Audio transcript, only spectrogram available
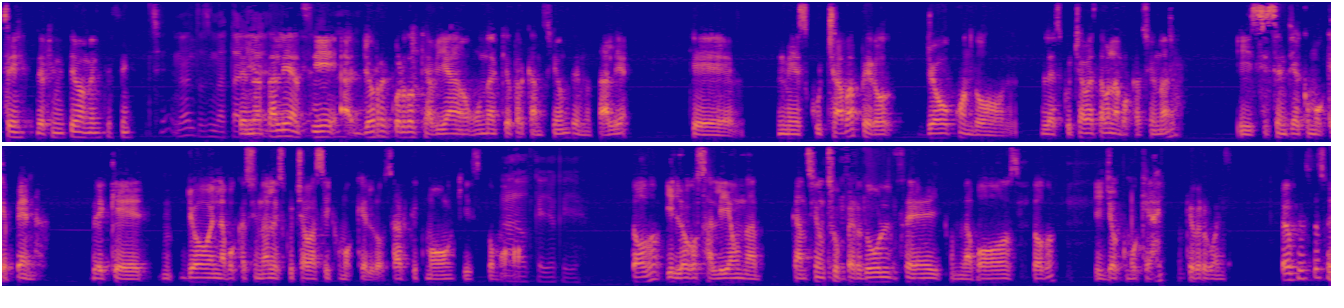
Sí, definitivamente sí. Sí, ¿no? Entonces Natalia. De Natalia, sí, yo recuerdo que había una que otra canción de Natalia que me escuchaba, pero yo cuando la escuchaba, estaba en la vocacional y sí sentía como que pena de que yo en la vocacional escuchaba así como que los Arctic Monkeys, como ah, okay, okay, todo, y luego salía una canción súper dulce y con la voz y todo, Y yo como que, ay, qué vergüenza. Pero pues eso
